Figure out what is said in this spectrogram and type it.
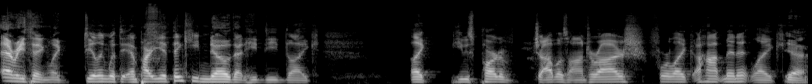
everything, like dealing with the Empire. You'd think he'd know that he'd need like, like he was part of Jabba's entourage for like a hot minute, like yeah,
